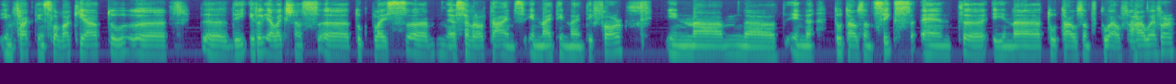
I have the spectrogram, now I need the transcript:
in, fact, in Slovakia, to uh, the early elections uh, took place uh, several times in 1994 in um, uh, in 2006 and uh, in uh, 2012. However,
